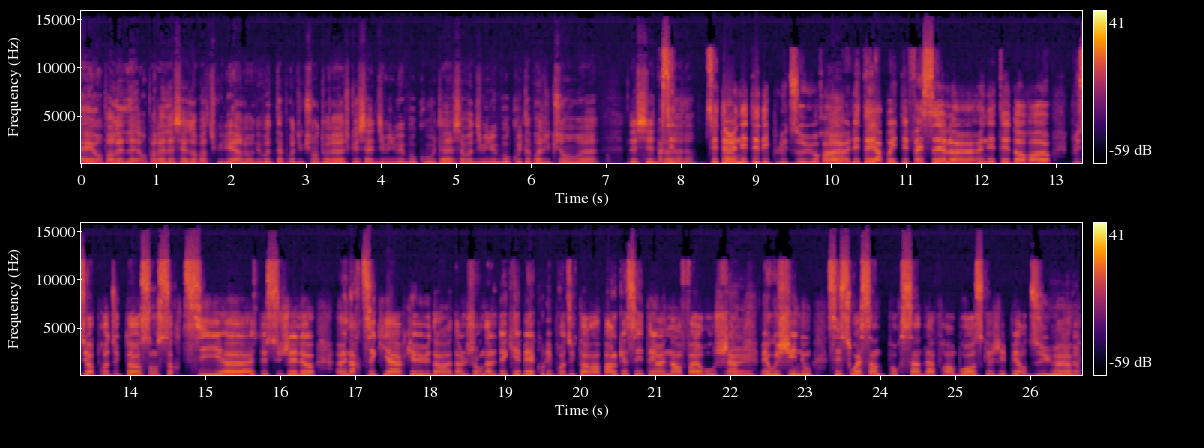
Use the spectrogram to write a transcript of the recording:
Hey, on, parlait de la, on parlait de la saison particulière. là. Au niveau de ta production, toi, là, est-ce que ça a diminué beaucoup? Ça va diminuer beaucoup ta production euh, de là, là? C'était un été des plus durs. Ouais. Euh, L'été n'a pas été facile, un, un été d'horreur. Plusieurs producteurs sont sortis euh, à ce sujet-là. Un article hier qu'il y a eu dans, dans le Journal de Québec où les producteurs en parlent que c'était un enfer au champ. Ouais. Mais oui, chez nous, c'est 60% de la framboise que j'ai perdue. Ah, hein.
